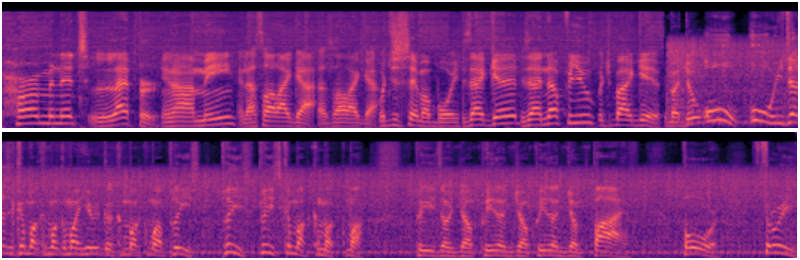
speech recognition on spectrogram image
permanent leopard. You know what I mean? And that's all I got. That's all I got. What you say, my boy? Is that good? Is that enough for you? What you about to give? If I do, oh, oh, he does it. Come on, come on, come on. Here we go. Come on, come on. Please, please, please. Come on, come on, come on. Please don't jump. Please don't jump. Please don't jump. Five, four, three,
